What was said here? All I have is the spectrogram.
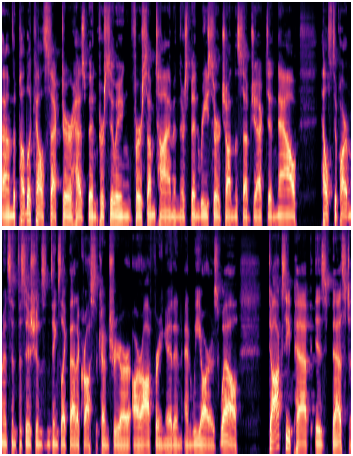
um, the public health sector has been pursuing for some time, and there's been research on the subject. And now health departments and physicians and things like that across the country are, are offering it, and, and we are as well. DoxyPep is best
